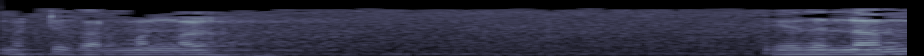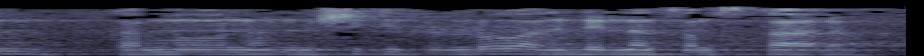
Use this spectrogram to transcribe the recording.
മറ്റു കർമ്മങ്ങൾ. ഏതെല്ലാം കർമ്മം അനുഷ്ഠിച്ചിട്ടുണ്ടോ അതിന്റെ എല്ലാം സംസ്കാരം.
